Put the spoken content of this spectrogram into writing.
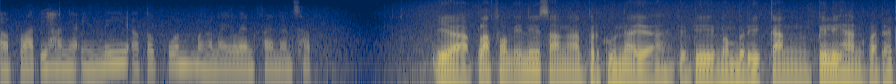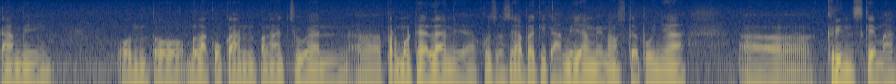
uh, pelatihannya ini ataupun mengenai Land Finance Hub? Ya, platform ini sangat berguna ya. Jadi memberikan pilihan kepada kami untuk melakukan pengajuan uh, permodalan ya, khususnya bagi kami yang memang sudah punya uh, green skema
